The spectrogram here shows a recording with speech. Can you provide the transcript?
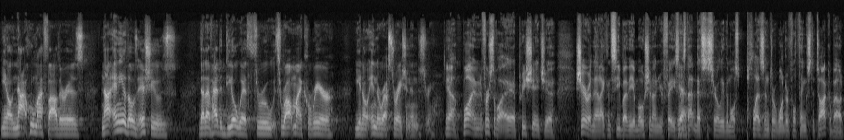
You know, not who my father is, not any of those issues that I've had to deal with through throughout my career, you know, in the restoration industry. Yeah. Well, I mean, first of all, I appreciate you sharing that. I can see by the emotion on your face. Yeah. It's not necessarily the most pleasant or wonderful things to talk about,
